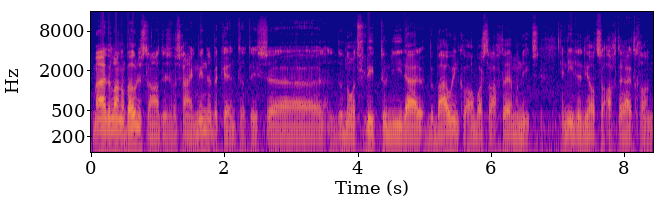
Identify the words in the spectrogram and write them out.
Maar de Lange Bonenstraat is waarschijnlijk minder bekend. Dat is eh, de Noordvliet, toen die daar de bebouwing kwam, was er achter helemaal niets. En ieder die had zijn achteruitgang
